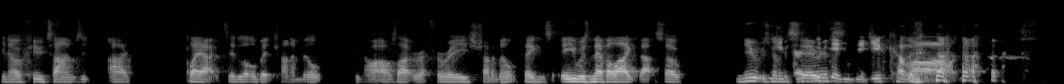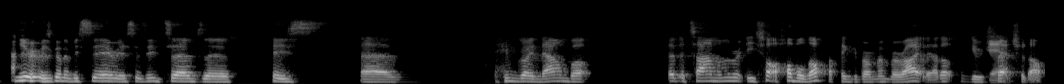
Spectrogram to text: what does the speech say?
you know, a few times I play acted a little bit trying to milk. You know, I was like referees trying to milk things. He was never like that, so knew it was going to be serious. You didn't, did you? Come on. knew it was going to be serious as in terms of his um, him going down. But at the time, I remember he sort of hobbled off. I think if I remember rightly, I don't think he was Yeah. stretchered off.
